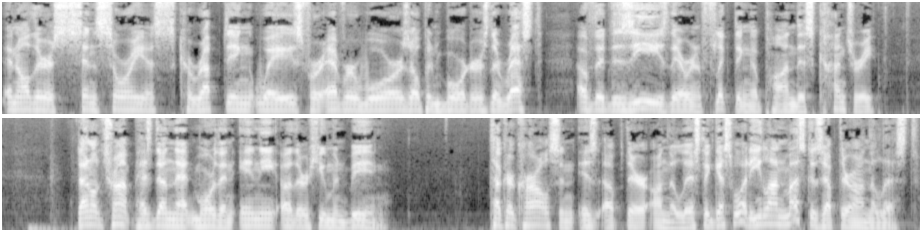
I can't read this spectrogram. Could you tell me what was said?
and all their censorious, corrupting ways, forever wars, open borders, the rest of the disease they are inflicting upon this country. Donald Trump has done that more than any other human being. Tucker Carlson is up there on the list, and guess what? Elon Musk is up there on the list.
